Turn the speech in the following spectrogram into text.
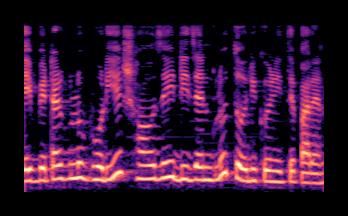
এই বেটারগুলো ভরিয়ে সহজেই ডিজাইনগুলো তৈরি করে নিতে পারেন।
